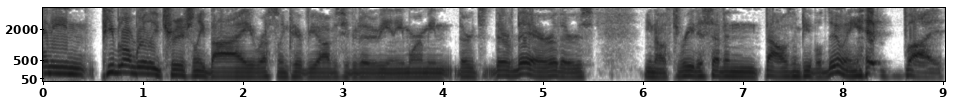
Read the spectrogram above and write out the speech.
I mean, people don't really traditionally buy wrestling pay per view, obviously, for WWE anymore. I mean, they're, they're there. There's, you know, three to 7,000 people doing it, but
